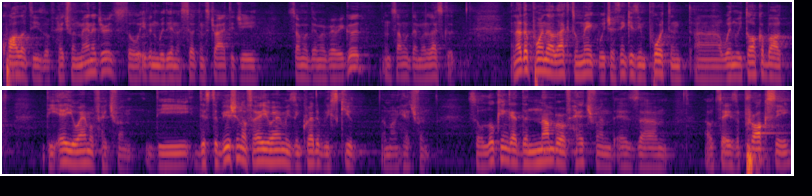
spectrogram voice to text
qualities of hedge fund managers. So even within a certain strategy, some of them are very good and some of them are less good. Another point I'd like to make, which I think is important uh, when we talk about the AUM of hedge fund, the distribution of AUM is incredibly skewed among hedge fund. So looking at the number of hedge fund as, um, I would say, is a proxy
